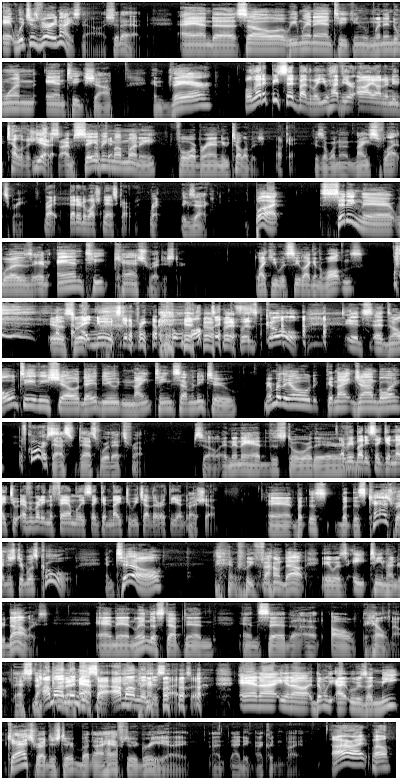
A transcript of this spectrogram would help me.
Eh, which is very nice. Now I should add. And uh, so we went antiquing. We went into one antique shop, and there, Well, let it be said, by the way, you have your eye on a new television yes, set. I'm saving Okay. my money for a brand new television Okay. because I want a nice flat screen. Right. Better to watch NASCAR with. Right, exactly. But sitting there was an antique cash register, like you would see like in the Waltons. It was sweet. I knew he was going to bring up the Waltons. it was cool. It's, it's an old TV show debuted in 1972. Remember the old Goodnight John Boy? Of course. That's that's where that's from. So, and then they had the store there. Everybody said goodnight to everybody in the family said goodnight to each other at the end of the show. and but this but this cash register was cool until we found out it was eighteen hundred dollars, and then Linda stepped in and said, uh, "Oh hell no, that's not." I'm on Linda's happen." side. I'm on Linda's side. So And I, you know, then we, I, it was a neat cash register, but I have to agree, I I, I, didn't, I couldn't buy it. all right. Well,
